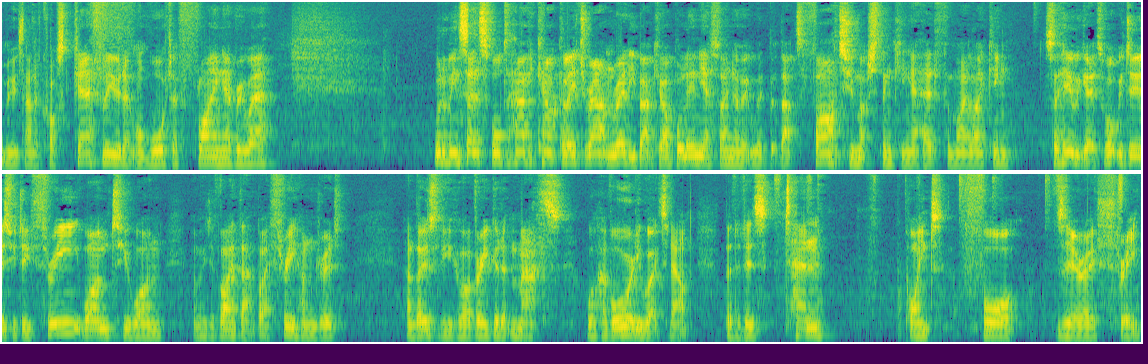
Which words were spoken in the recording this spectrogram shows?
Move that across carefully, we don't want water flying everywhere. Would have been sensible to have your calculator out and ready, Backyard Bullion. Yes, I know it would, but that's far too much thinking ahead for my liking. So here we go. So what we do is we do 3, 1, 2, 1, and we divide that by 300. And those of you who are very good at maths will have already worked it out that it is 10.403.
